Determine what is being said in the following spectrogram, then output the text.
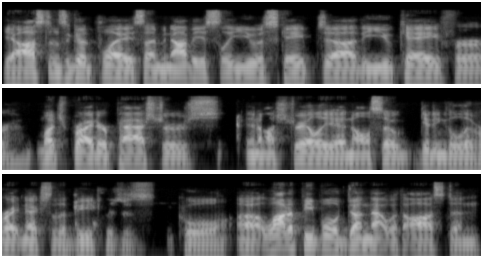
Yeah, Austin's a good place. I mean, obviously, you escaped uh, the UK for much brighter pastures in Australia, and also getting to live right next to the beach, which is cool. Uh, a lot of people have done that with Austin,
